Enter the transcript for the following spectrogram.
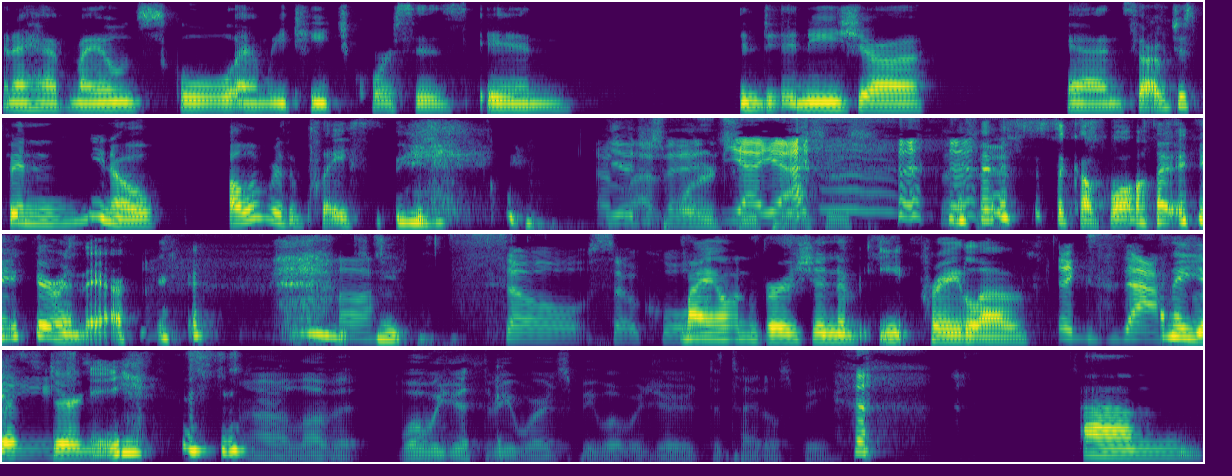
and I have my own school, and we teach courses in Indonesia, and so I've just been, you know, all over the place. I Yeah, just it. one or two yeah, yeah. places. Just a couple here and there. Oh, so so cool. My own version of Eat, Pray, Love. Kind exactly. of yes journey. Oh, I love it. What would your three words be? What would your the titles be? Um,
